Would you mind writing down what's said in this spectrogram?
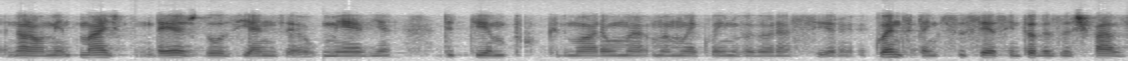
uh, normalmente mais de 10, 12 anos é a média de tempo que demora uma, uma molécula inovadora a ser, quando tem sucesso em todas as fases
